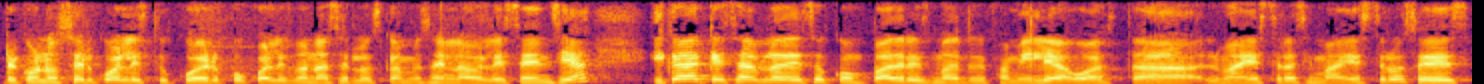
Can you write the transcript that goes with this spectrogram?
reconocer cuál es tu cuerpo, cuáles van a ser los cambios en la adolescencia. Y cada que se habla de eso con padres, madres de familia o hasta maestras y maestros, es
